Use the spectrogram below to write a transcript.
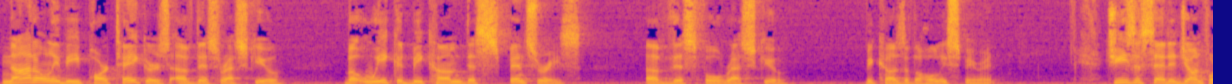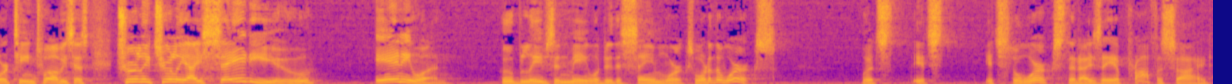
not only be partakers of this rescue, but we could become dispensaries of this full rescue because of the Holy Spirit. Jesus said in John 14, 12, He says, Truly, truly, I say to you, anyone who believes in me will do the same works. What are the works? Well, it's, it's, it's the works that Isaiah prophesied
